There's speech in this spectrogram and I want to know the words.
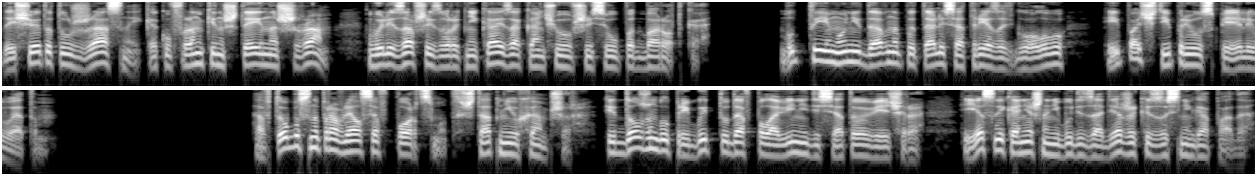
да еще этот ужасный, как у Франкенштейна, шрам, вылезавший из воротника и заканчивавшийся у подбородка. Будто ему недавно пытались отрезать голову и почти преуспели в этом. Автобус направлялся в Портсмут, штат Нью-Хэмпшир, и должен был прибыть туда в половине десятого вечера, если, конечно, не будет задержек из-за снегопада.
